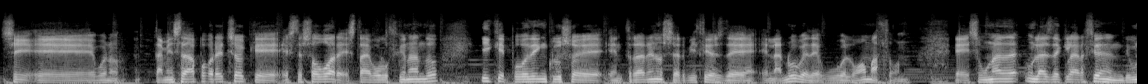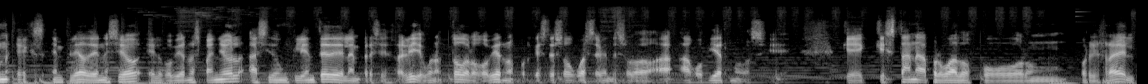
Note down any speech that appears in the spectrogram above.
Sí, eh, bueno, también se da por hecho que este software está evolucionando y que puede incluso eh, entrar en los servicios de, en la nube de Google o Amazon. Eh, según una, las declaraciones de un ex empleado de NSO, el gobierno español ha sido un cliente de la empresa israelí. Bueno, todos los gobiernos, porque este software se vende solo a, a gobiernos. Que, están aprobados por, Israel.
